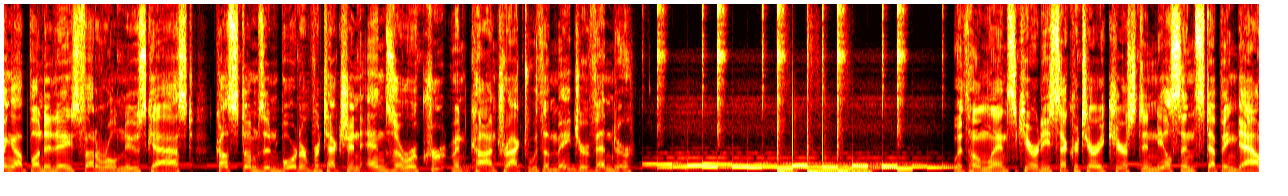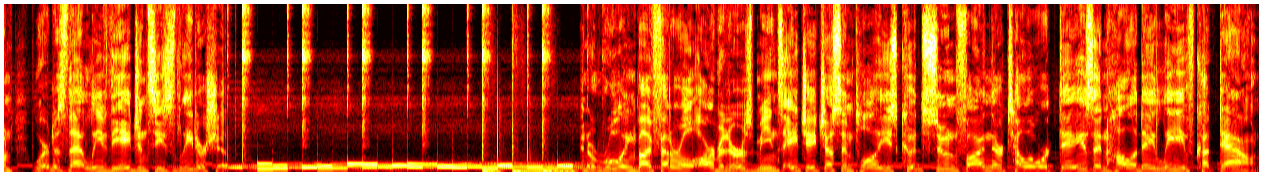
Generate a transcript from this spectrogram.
Coming up on today's federal newscast, Customs and Border Protection ends a recruitment contract with a major vendor. With Homeland Security Secretary Kirstjen Nielsen stepping down, where does that leave the agency's leadership? And a ruling by federal arbiters means HHS employees could soon find their telework days and holiday leave cut down.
